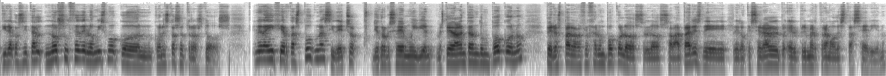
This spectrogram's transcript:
tira cosas y tal, no sucede lo mismo con, con estos otros dos. Tienen ahí ciertas pugnas y, de hecho, yo creo que se ve muy bien. Me estoy adelantando un poco, ¿no? Pero es para reflejar un poco lo los, los avatares de, lo que será el, primer tramo de esta serie. ¿no?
